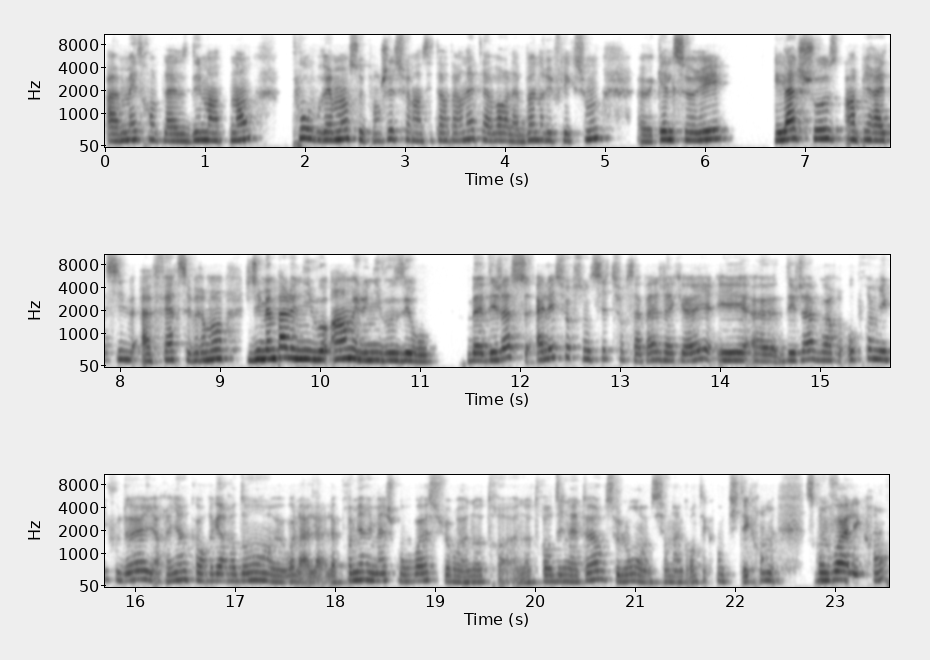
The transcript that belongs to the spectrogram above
à mettre en place dès maintenant pour vraiment se pencher sur un site internet et avoir la bonne réflexion euh, Quelle serait la chose impérative à faire C'est vraiment, je dis même pas le niveau 1, mais le niveau 0. Bah déjà, aller sur son site, sur sa page d'accueil et euh, déjà voir au premier coup d'œil, rien qu'en regardant euh, voilà, la, première image qu'on voit sur euh, notre, notre ordinateur, selon si on a un grand écran, un petit écran, mais ce qu'on voit à l'écran,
